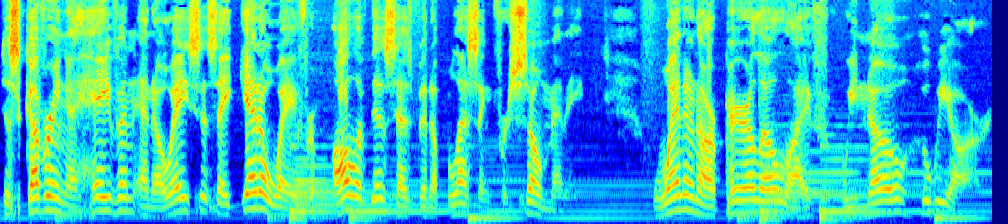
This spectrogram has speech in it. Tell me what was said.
Discovering a haven, an oasis, a getaway from all of this has been a blessing for so many. When in our parallel life we know who we are,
